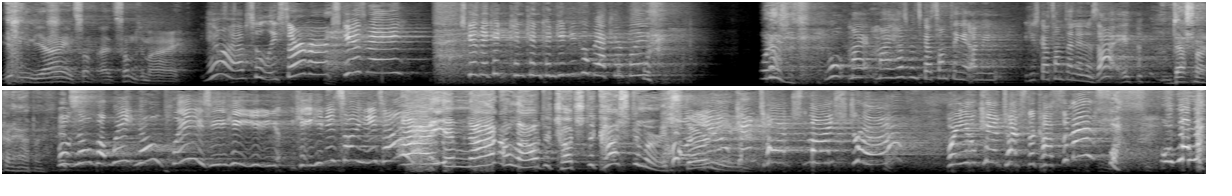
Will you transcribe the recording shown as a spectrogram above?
hit me in the eye and something, uh, something's in my eye. Yeah, absolutely. Server, excuse me. Excuse me, can, can, can, can, can you go back here, please? What is it? Well, my, my husband's got something, I mean, he's got something in his eye. That's not going to happen. Well, no, but wait, no, please. He, he, he, he, he needs something, he needs help. I am not allowed to touch the customers. It's Oh, starting. you can touch my straw, but you can't touch the customers? What, what, what,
